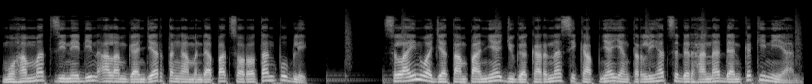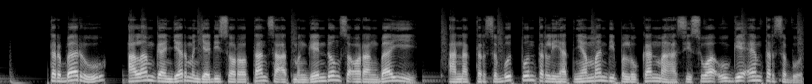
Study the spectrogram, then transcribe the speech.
Muhammad Zinedine Alam Ganjar tengah mendapat sorotan publik. Selain wajah tampannya juga karena sikapnya yang terlihat sederhana dan kekinian. Terbaru, Alam Ganjar menjadi sorotan saat menggendong seorang bayi. Anak tersebut pun terlihat nyaman di pelukan mahasiswa UGM tersebut.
